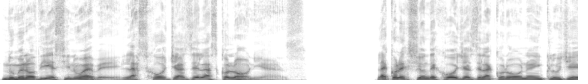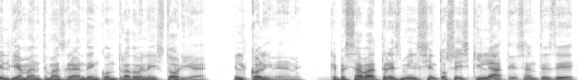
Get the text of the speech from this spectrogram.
Número 19. Las joyas de las colonias. La colección de joyas de la corona incluye el diamante más grande encontrado en la historia, el Cullinan, que pesaba 3.106 quilates antes de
